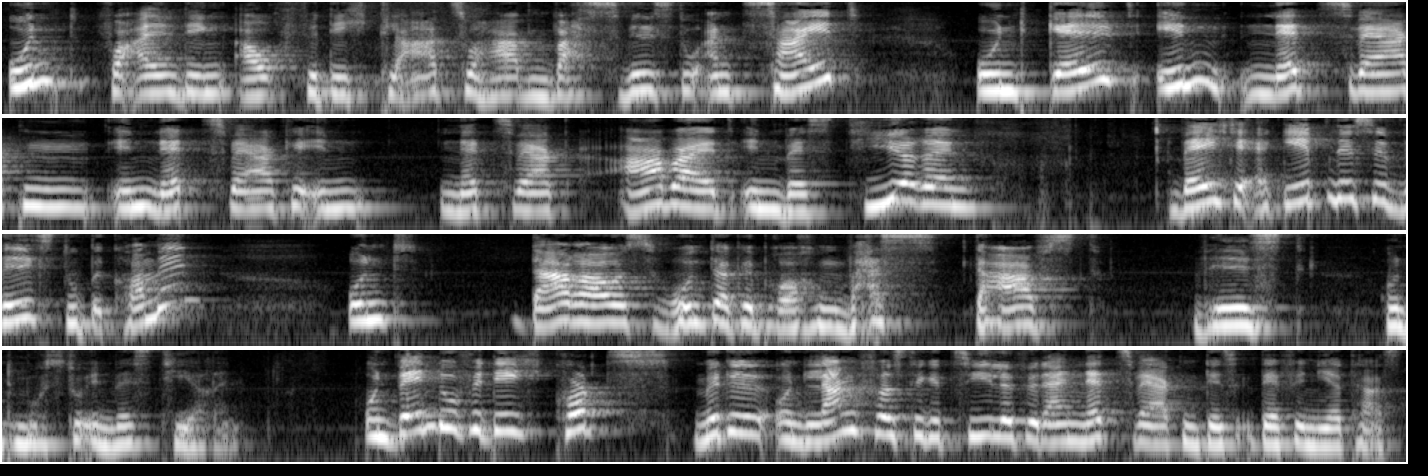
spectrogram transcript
und vor allen Dingen auch für dich klar zu haben, was willst du an Zeit und Geld in Netzwerken, in Netzwerke, in Netzwerkarbeit investieren, welche Ergebnisse willst du bekommen und daraus runtergebrochen, was darfst, willst und musst du investieren. Und wenn du für dich kurz-, mittel- und langfristige Ziele für dein Netzwerken definiert hast,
